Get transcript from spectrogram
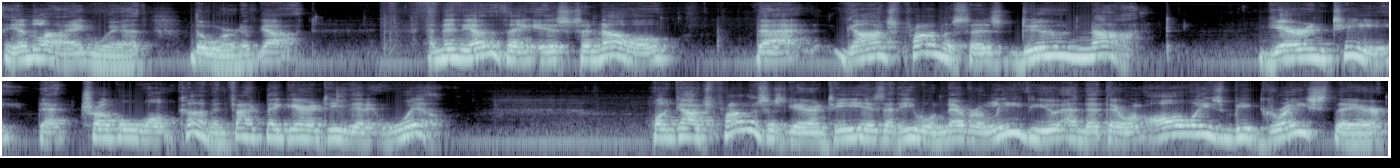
in line with the Word of God. And then the other thing is to know that God's promises do not guarantee that trouble won't come. In fact, they guarantee that it will. What God's promises guarantee is that He will never leave you and that there will always be grace there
